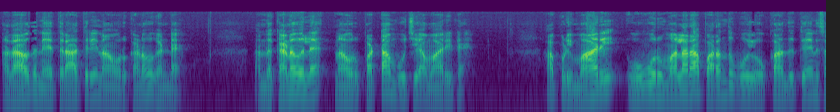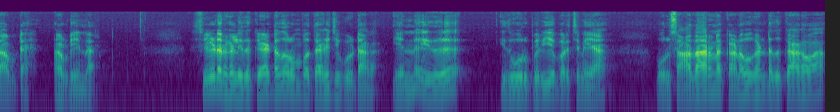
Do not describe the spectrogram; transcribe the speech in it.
அதாவது நேற்று ராத்திரி நான் ஒரு கனவு கண்டேன். அந்த கனவில் நான் ஒரு பட்டாம்பூச்சியாக மாறிட்டேன். அப்படி மாறி ஒவ்வொரு மலராக பறந்து போய் உட்காந்து தேன் சாப்பிட்டேன் அப்படின்னார். சீடர்கள் இதை கேட்டதும் ரொம்ப தகைச்சு போயிட்டாங்க. என்ன இது? இது ஒரு பெரிய பிரச்சனையா? ஒரு சாதாரண கனவு கண்டதுக்காகவா?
